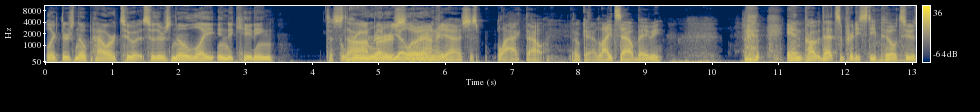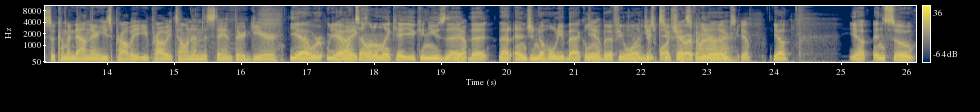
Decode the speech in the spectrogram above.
Like there's no power to it. So there's no light indicating To stop green, red, or yellow slow or down. anything. yeah, it's just blacked out. Okay, lights out, baby. and probably that's a pretty steep hill too. So coming down there, he's probably you're probably telling him to stay in third gear. Yeah, we're yeah, we're telling him like, hey, you can use that Yep. that that engine to hold you back a little Yep. bit if you, don't want. Just watch your fast going out there. RPMs. Yep. Yep. Yep. And so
